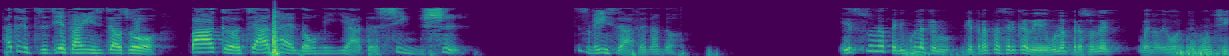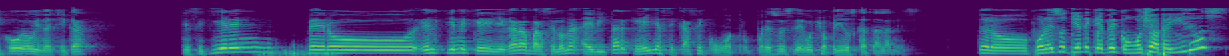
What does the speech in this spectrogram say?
它这个直接翻译是叫做八个加泰隆尼亚的姓氏。¿Eso es me dice, ah, Fernando? Es una película que, trata acerca de una persona, bueno, de, de un chico y una chica que se quieren, pero él tiene que llegar a Barcelona a evitar que ella se case con otro. Por eso es de ocho apellidos catalanes. Pero, ¿por eso tiene que ver con ocho apellidos?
